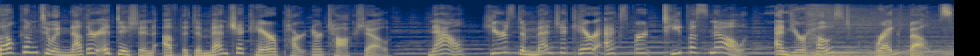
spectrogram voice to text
Welcome to another edition of the Dementia Care Partner Talk Show. Now, here's dementia care expert Teepa Snow and your host, Greg Phelps.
